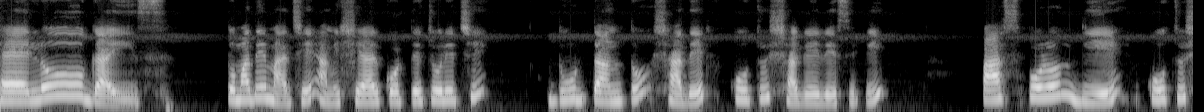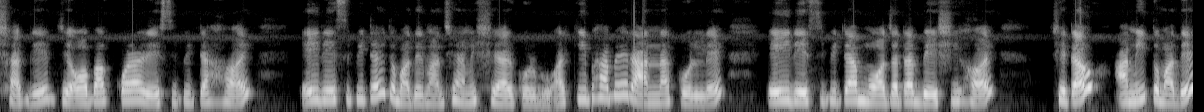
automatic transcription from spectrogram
হ্যালো গাইস তোমাদের মাঝে আমি শেয়ার করতে চলেছি দুর্দান্ত স্বাদের কচুর শাকের রেসিপি পাঁচফোড়ন দিয়ে কচুর শাকের যে অবাক করা রেসিপিটা হয়, এই রেসিপিটাই তোমাদের মাঝে আমি শেয়ার করব। আর কীভাবে রান্না করলে এই রেসিপিটা মজাটা বেশি হয়, সেটাও আমি তোমাদের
